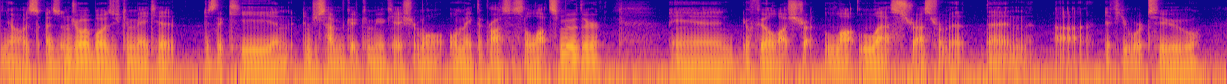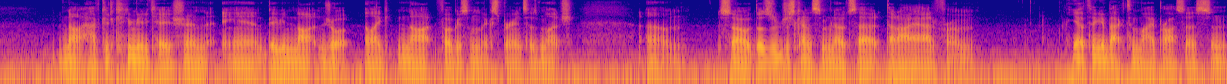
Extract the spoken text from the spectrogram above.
you know as, as enjoyable as you can make it is the key, and, and just having good communication will will make the process a lot smoother, and you'll feel a lot stre- lot less stress from it than uh, if you were to not have good communication and maybe not enjoy like not focus on the experience as much um, so those are just kind of some notes that, that i had from you know thinking back to my process and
